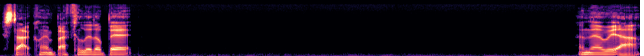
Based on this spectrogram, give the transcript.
start coming back a little bit. And there we are.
